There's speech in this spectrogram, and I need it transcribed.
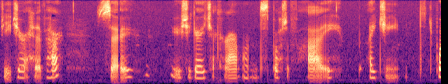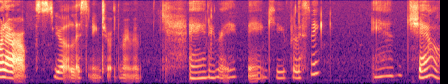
future ahead of her. So you should go check her out on Spotify, iTunes, whatever else you're listening to at the moment. Anyway, thank you for listening and ciao.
